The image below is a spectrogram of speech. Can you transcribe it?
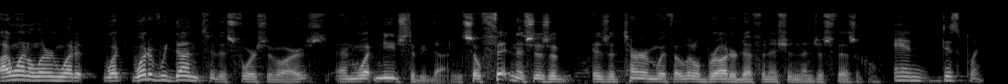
I want to learn what, it, what, what have we done to this force of ours and what needs to be done. So fitness is a, is a term with a little broader definition than just physical. And discipline,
